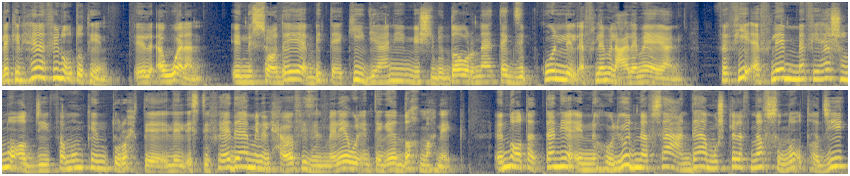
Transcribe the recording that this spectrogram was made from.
لكن هنا في نقطتين. أولا إن السعودية بالتأكيد يعني مش بتدور إنها تجذب كل الأفلام العالمية يعني. ففي أفلام ما فيهاش النقط دي فممكن تروح للاستفادة من الحوافز المالية والإنتاجية الضخمة هناك. النقطة التانية إن هوليود نفسها عندها مشكلة في نفس النقطة دي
